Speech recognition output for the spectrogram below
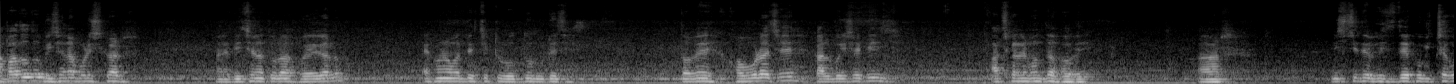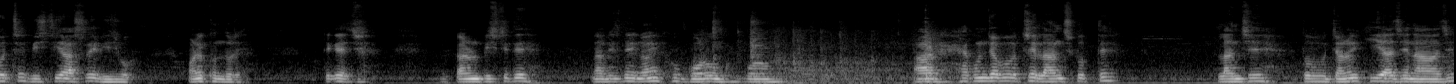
আপাতত বিছানা পরিষ্কার মানে বিছানা তোলা হয়ে গেল। এখন আবার দেখছি একটু রোদ্দুর উঠেছে। তবে খবর আছে কালবৈশাখী আজকালের মধ্যে হবে। আর বৃষ্টিতে ভিজতে খুব ইচ্ছা করছে, বৃষ্টি আসলেই ভিজবো অনেকক্ষণ ধরে। ঠিক আছে? কারণ বৃষ্টিতে না ভিজতেই নয়, খুব গরম গরম। আর এখন যাব হচ্ছে লাঞ্চ করতে। লাঞ্চে তো জানোই কি আছে, না আছে।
